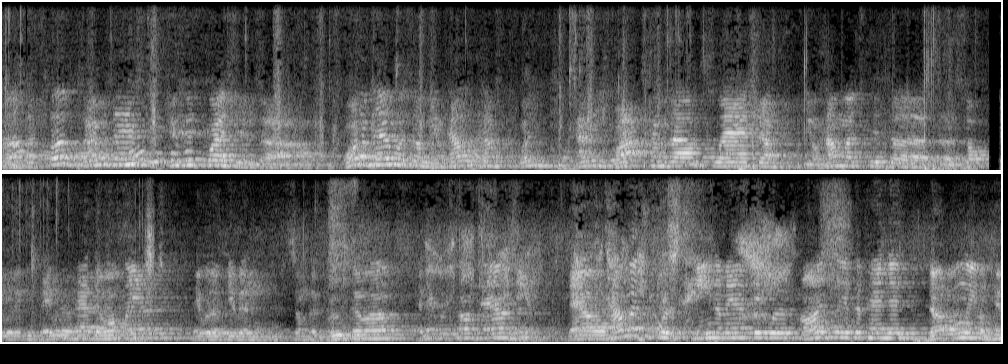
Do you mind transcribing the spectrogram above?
Uh, folks, I was asked two good questions. Uh, one of them was, um, you know, how, how, what, how did these rocks come about? Slash, um, you know, how much did the, the salt? They would, have, they would have had their own lanterns. They would have given some of the group their own, and they would have come down here. Now, how much you would have seen them if they would have honestly have depended not only on who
